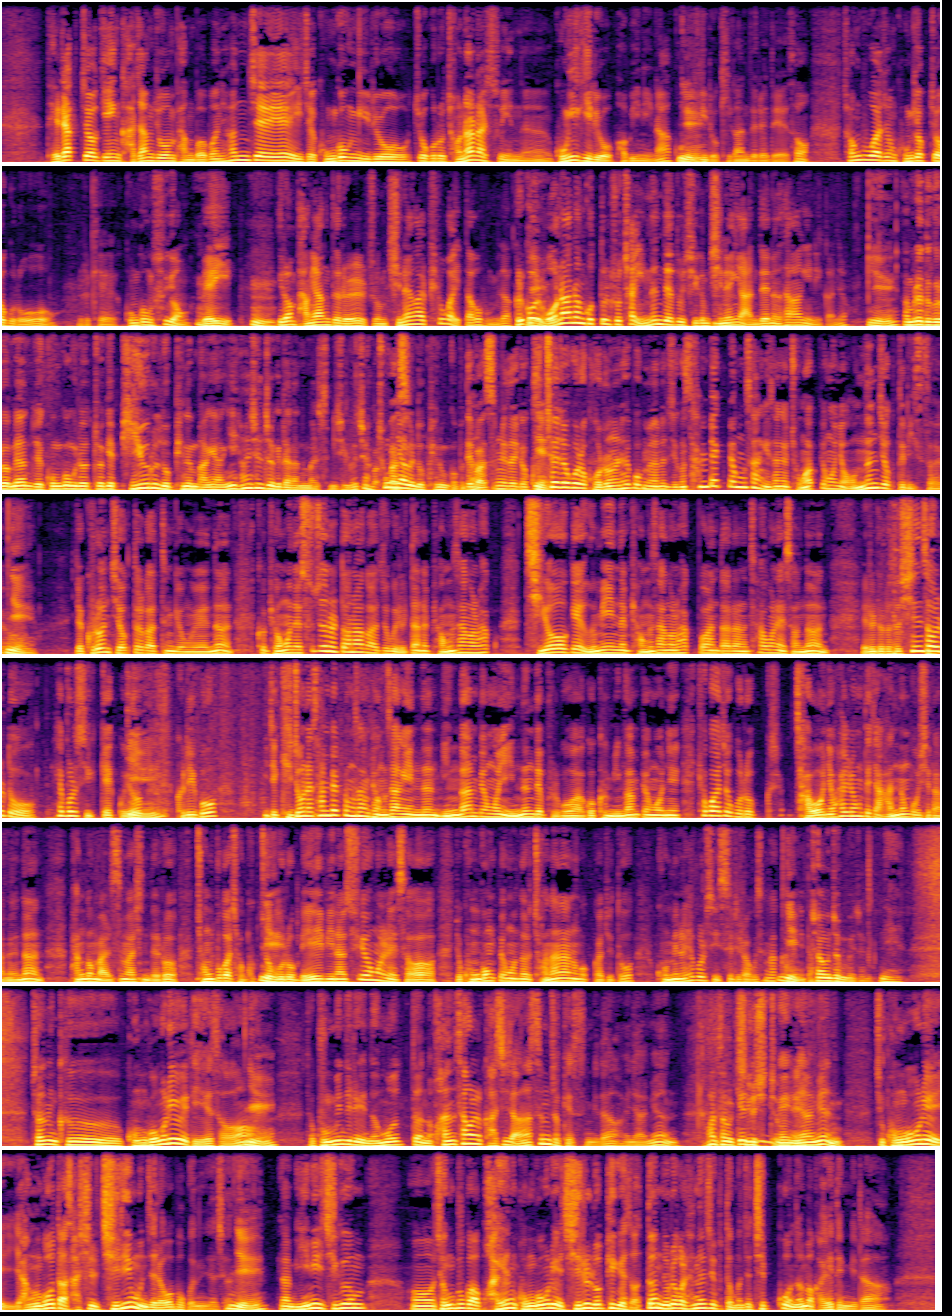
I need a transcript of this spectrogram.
대략적인 가장 좋은 방법은 현재의 이제 공공의료 쪽으로 전환할 수 있는 공익의료 법인이나 공익의료 네. 기관들에 대해서 정부가 좀 공격적으로 이렇게 공공 수용, 음. 매입 음. 음. 이런 방향들을 좀 진행할 필요가 있다고 봅니다. 그걸 네. 원하는 곳들조차 있는데도 지금 진행이 음. 안 되는 상황이니까요. 예. 아무래도 그러면 이제 공공의료 쪽의 비율을 높이는 방향이 현실적이다라는 말씀이신 거죠? 총량을 맞, 높이는 것보다. 네, 맞습니다. 그러니까 구체적으로 예. 거론을 해보면 지금 300병상 이상의 종합병원이 없는 지역들이 있어요. 예. 이제 그런 지역들 같은 경우에는 그 병원의 수준을 떠나가지고 일단은 병상을 확 지역에 의미 있는 병상을 확보한다라는 차원에서는 예를 들어서 신설도 해볼 수 있겠고요. 예. 그리고 이제 기존의 300병상 병상에 있는 민간 병원이 있는데 불구하고 그 민간 병원이 효과적으로 자원이 활용되지 않는 곳이라면은 방금 말씀하신 대로 정부가 적극적으로 예. 매입이나 수용을 해서 공공병원으로 전환하는 것까지도 고민을 해볼 수 있으리라고 생각합니다. 예. 차원정 부장. 네. 저는 그 공공의료에 대해서 예. 국민들이 너무 어떤 환상을 가지지 않았으면 좋겠습니다. 왜냐하면 환상을 깨주시죠. 네, 왜냐하면 음. 지금 공공의료의 양보다 사실 질이 문제라고 보거든요. 저는. 예. 이미 지금 어, 정부가 과연 공공의료의 질을 높이기 위해서 어떤 노력을 했는지부터 먼저 짚고 넘어가야 됩니다.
